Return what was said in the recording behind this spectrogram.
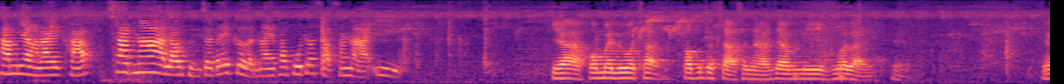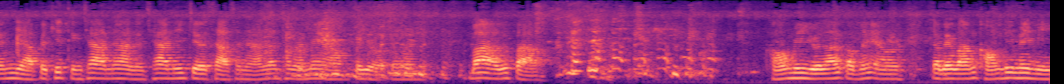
ทำอย่างไรครับ ชาติหน้าเราถึงจะได้เกิดในพระพุทธศาสนาอีก ยากเพราะไม่รู้ว่าพระพุทธศาสนาจะมีเมื่อไหร่งั้นอย่าไปคิดถึงชาติหน้าเลยชาตินี้เจอศาสนาแล้วทำไมไม่เอาประโยชน์ตรงนั้นบ้าหรือเปล่า ของมีอยู่แล้วก็ไม่เอา จะไปหวังของที่ไม่มี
